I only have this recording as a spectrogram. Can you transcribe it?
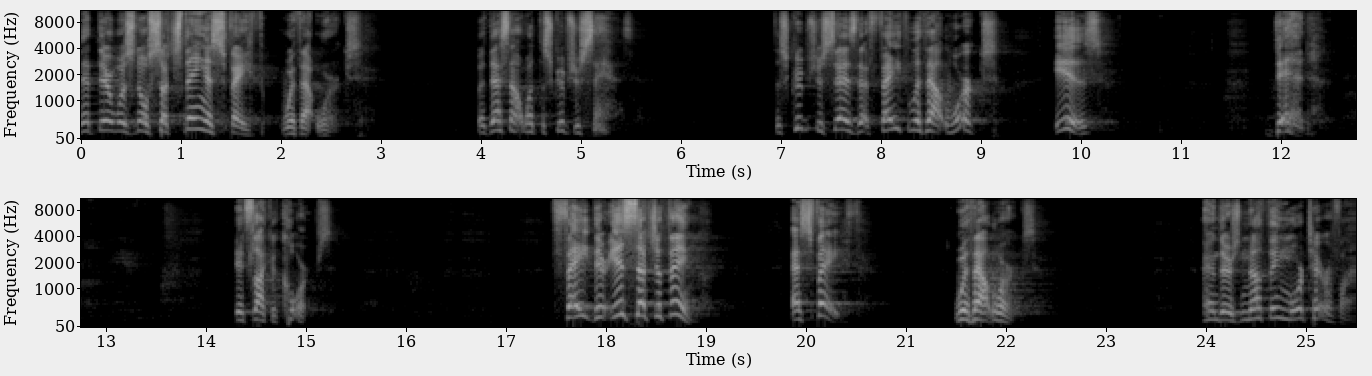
that there was no such thing as faith without works. But that's not what the scripture says. The scripture says that faith without works is dead. It's like a corpse. Faith, there is such a thing as faith without works. And there's nothing more terrifying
